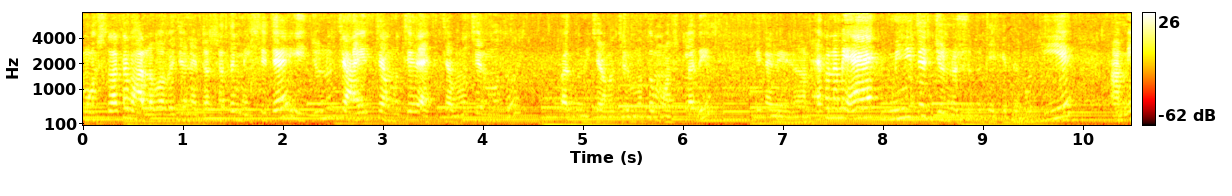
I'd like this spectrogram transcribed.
মশলাটা ভালোভাবে যেন এটার সাথে মিশে যায় এই জন্য চায়ের চামচের এক চামচের মতো বা দুই চামচের মতো মশলা দিয়ে এটা নিয়ে নিলাম। এখন আমি এক মিনিটের জন্য শুধু ঢেকে দেবো। দিয়ে আমি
